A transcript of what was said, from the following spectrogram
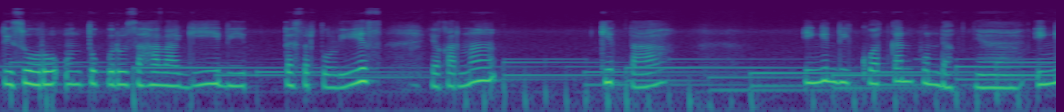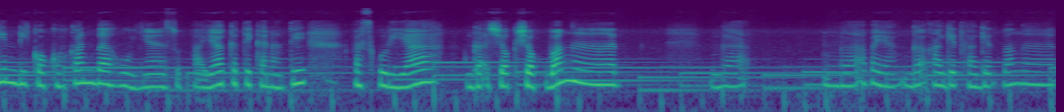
disuruh untuk berusaha lagi di tes tertulis ya karena kita ingin dikuatkan pundaknya, ingin dikokohkan bahunya supaya ketika nanti pas kuliah nggak shock-shock banget, nggak nggak apa ya nggak kaget-kaget banget.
